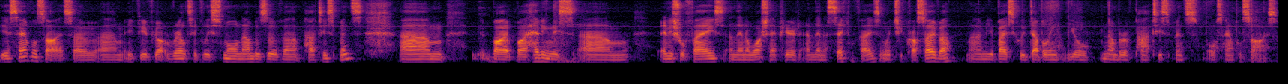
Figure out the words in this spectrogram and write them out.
your sample size. So um, if you've got relatively small numbers of uh, participants, um, by, by having this um, initial phase and then a washout period and then a second phase in which you cross over, um, you're basically doubling your number of participants or sample size.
